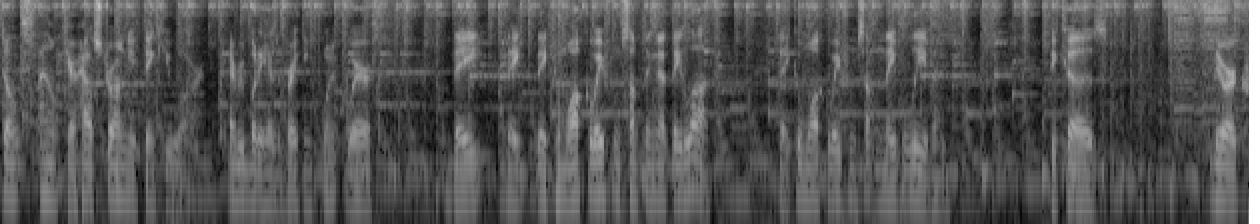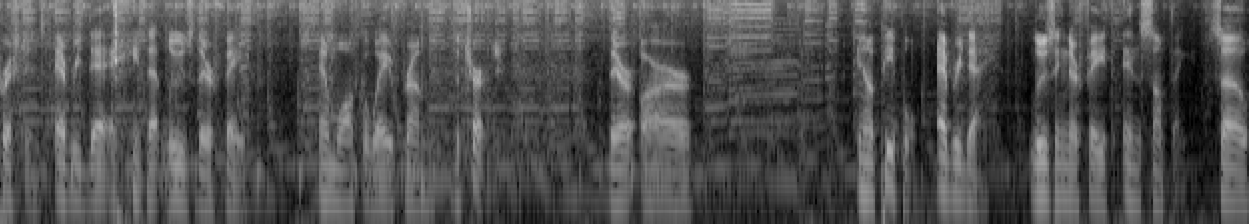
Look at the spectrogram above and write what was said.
don't I don't care how strong you think you are. Everybody has a breaking point where they they they can walk away from something that they love. They can walk away from something they believe in. Because there are Christians every day that lose their faith and walk away from the church. There are you know, people every day losing their faith in something. So,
